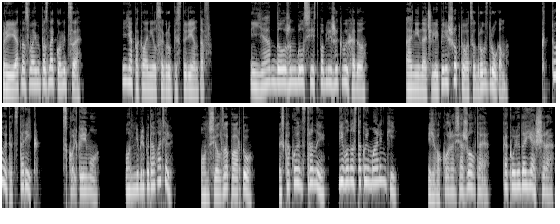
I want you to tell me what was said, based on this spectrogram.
Приятно с вами познакомиться». Я поклонился группе студентов. Я должен был сесть поближе к выходу. Они начали перешептываться друг с другом. «Кто этот старик? Сколько ему? Он не преподаватель? Он сел за парту. Из какой он страны? Его нос такой маленький. Его кожа вся желтая, как у людоящера.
